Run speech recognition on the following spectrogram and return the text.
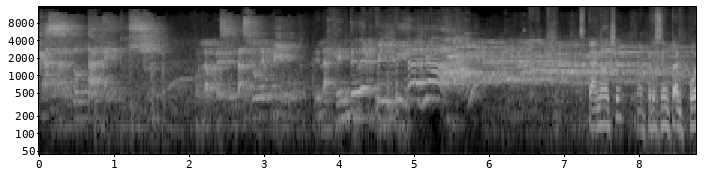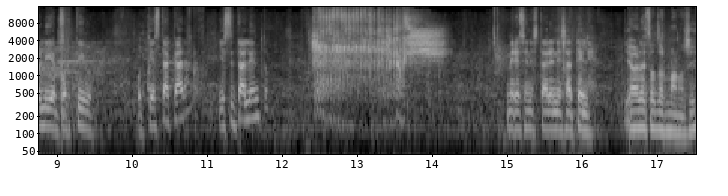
cazando talentos con la presentación en vivo de la gente de Pimpiraña. Esta noche me presento al polideportivo. Porque esta cara y este talento merecen estar en esa tele. Y ahora está tu hermano, ¿sí?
